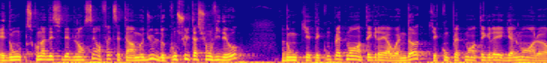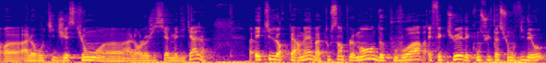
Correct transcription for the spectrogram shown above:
Et donc, ce qu'on a décidé de lancer, en fait, c'était un module de consultation vidéo, donc qui était complètement intégré à OneDoc, qui est complètement intégré également à leur, à leur outil de gestion, à leur logiciel médical, et qui leur permet bah, tout simplement de pouvoir effectuer des consultations vidéo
